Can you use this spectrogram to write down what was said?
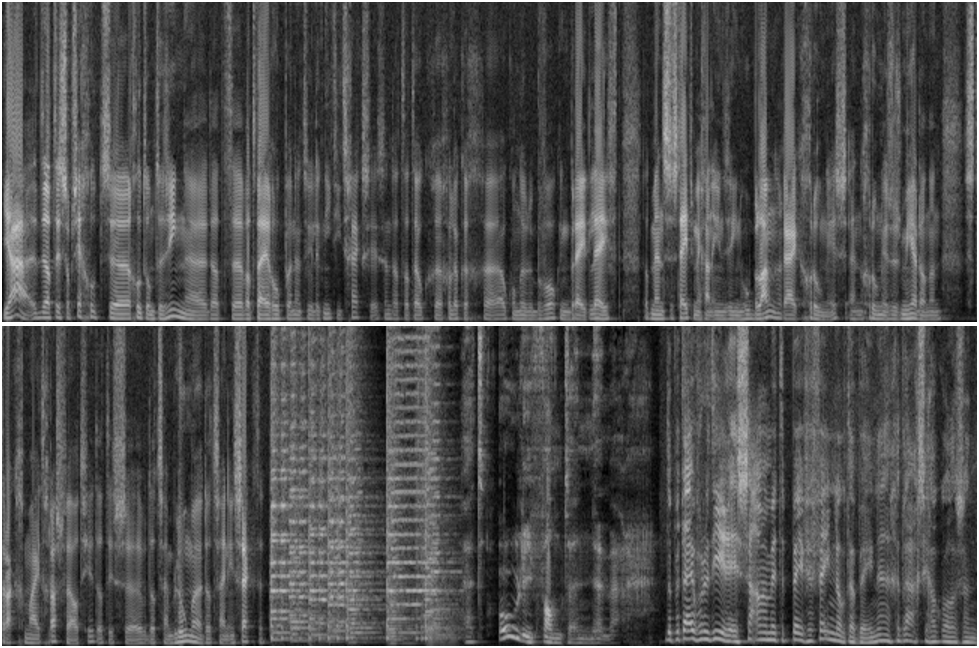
Ja, dat is op zich goed, eh, goed om te zien. eh, dat eh, wat wij roepen natuurlijk niet iets geks is. En dat dat ook gelukkig eh, ook onder de bevolking breed leeft. Dat mensen steeds meer gaan inzien hoe belangrijk groen is. En groen is dus meer dan een strak gemaaid grasveldje. Dat, is, eh, dat zijn bloemen, dat zijn insecten. Het olifantennummer. De Partij voor de Dieren is samen met de PVV nota bene. Gedraagt zich ook wel eens een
